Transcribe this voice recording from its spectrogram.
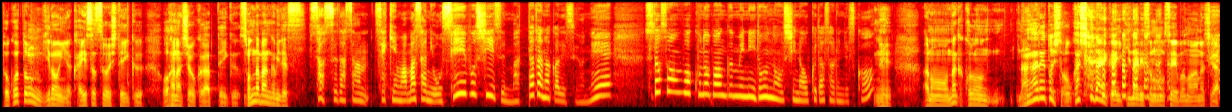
とことん議論や解説をしていくお話を伺っていくそんな番組です。さあ須田さん世間はまさにお歳暮シーズン真っ只中ですよね。須田さんはこの番組にどんなお品をくださるんですか？ねあのなんかこの流れとしておかしくないかいきなりそのお歳暮の話が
